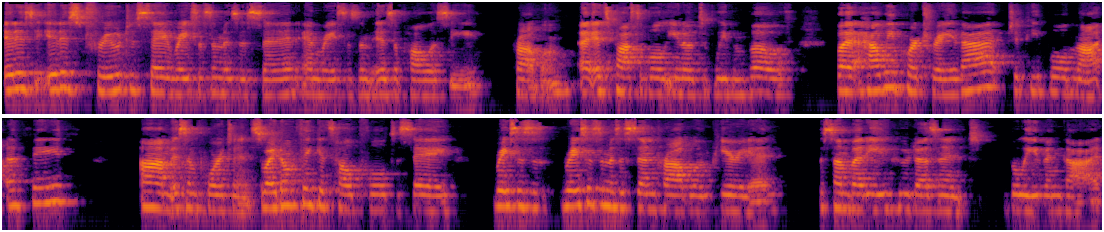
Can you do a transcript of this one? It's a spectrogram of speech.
it is it is true to say racism is a sin and racism is a policy problem. It's possible, you know, to believe in both, but how we portray that to people not of faith um, is important. So I don't think it's helpful to say racism racism is a sin problem. Period. To somebody who doesn't believe in God,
